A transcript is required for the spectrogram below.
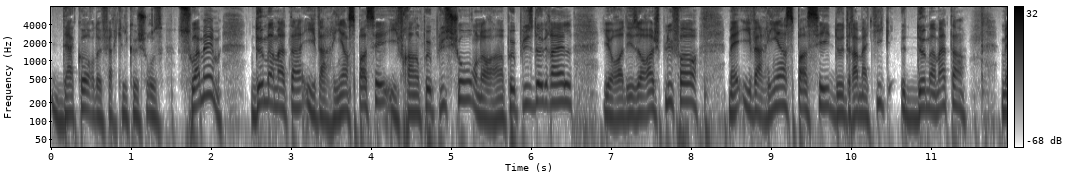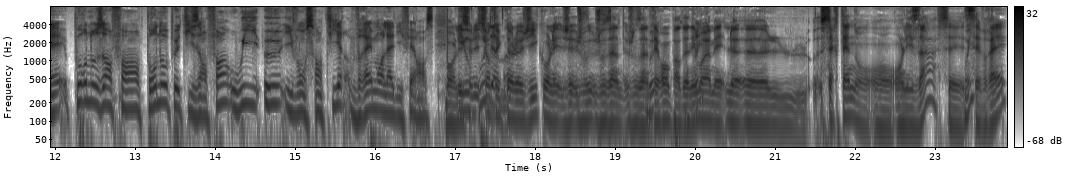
d'accord de faire quelque chose soi-même. Demain matin, il va rien se passer. Il fera un peu plus chaud, on aura un peu plus de grêle, il y aura des orages plus forts, mais il va rien se passer de dramatique demain matin. Mais pour nos enfants, pour nos petits enfants, oui, eux, ils vont sentir vraiment la différence. Bon, les solutions technologiques, on les, je, vous, je, vous, interromps, pardonnez-moi, mais le, euh, certaines, on, les a, c'est vrai.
